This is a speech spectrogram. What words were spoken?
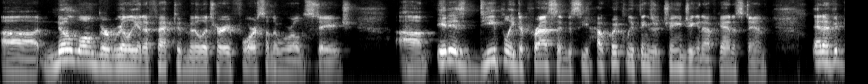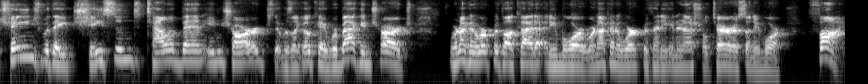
uh, no longer really an effective military force on the world stage. Um, it is deeply depressing to see how quickly things are changing in Afghanistan. And if it changed with a chastened Taliban in charge that was like, okay, we're back in charge, we're not going to work with Al Qaeda anymore. We're not going to work with any international terrorists anymore. Fine.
